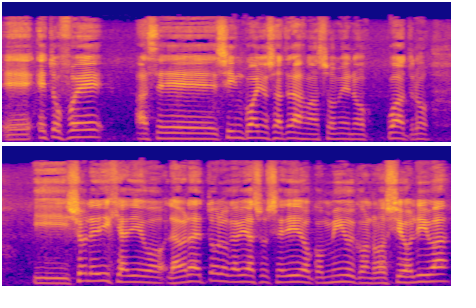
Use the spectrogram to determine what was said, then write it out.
Eh, esto fue hace cinco años atrás, más o menos, cuatro. Y yo le dije a Diego, la verdad de todo lo que había sucedido conmigo y con Rocío Oliva,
